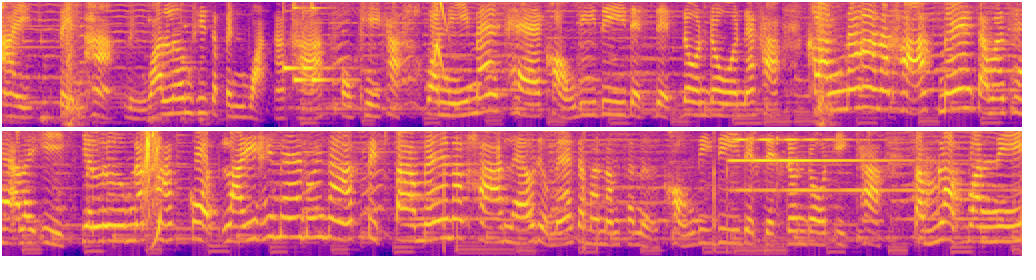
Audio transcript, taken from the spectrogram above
ไอเสมหะ หรือว่าเริ่มที่จะเป็นหวัดนะคะ โอเคค่ะ วันนี้แม่แชร์ของดีๆ เด็ด ๆ โดนๆนะคะ ครั้งหน้านะคะ แม่จะมาแชร์อะไรอีก อย่าลืมนะคะ กดไลค์ให้แม่ด้วยนะ ติดตามแม่นะคะ แล้วเดี๋ยวแม่จะมานำเสนอของดีๆ เด็ด ๆ โดนๆอีกค่ะสำหรับวันนี้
